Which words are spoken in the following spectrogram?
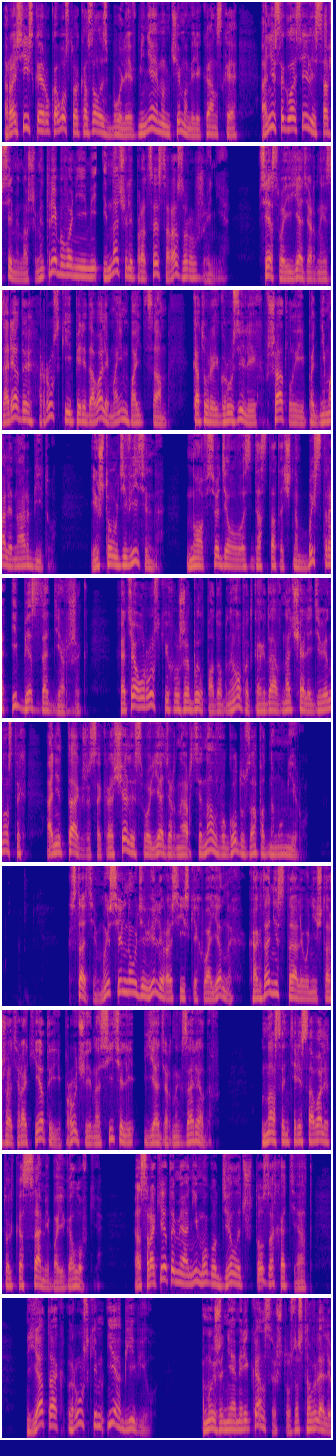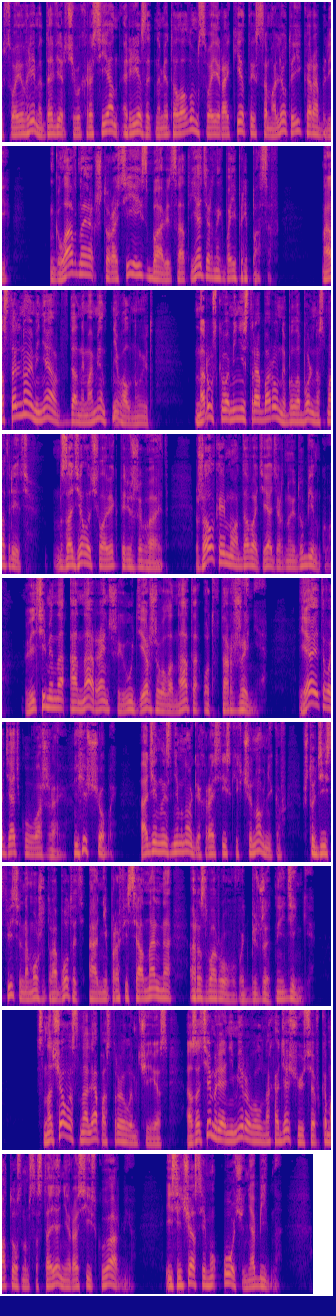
Российское руководство оказалось более вменяемым, чем американское. Они согласились со всеми нашими требованиями и начали процесс разоружения. Все свои ядерные заряды русские передавали моим бойцам — которые грузили их в шаттлы и поднимали на орбиту. И что удивительно, но все делалось достаточно быстро и без задержек. Хотя у русских уже был подобный опыт, когда в начале 90-х они также сокращали свой ядерный арсенал в угоду западному миру. Кстати, мы сильно удивили российских военных, когда не стали уничтожать ракеты и прочие носители ядерных зарядов. Нас интересовали только сами боеголовки. А с ракетами они могут делать, что захотят. Я так русским и объявил. Мы же не американцы, что заставляли в свое время доверчивых россиян резать на металлолом свои ракеты, самолеты и корабли. Главное, что Россия избавится от ядерных боеприпасов. А остальное меня в данный момент не волнует. На русского министра обороны было больно смотреть. За дело человек переживает. Жалко ему отдавать ядерную дубинку. Ведь именно она раньше и удерживала НАТО от вторжения. Я этого дядьку уважаю. Еще бы. Один из немногих российских чиновников, что действительно может работать, а не профессионально разворовывать бюджетные деньги. Сначала с нуля построил МЧС, а затем реанимировал находящуюся в коматозном состоянии российскую армию. И сейчас ему очень обидно.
